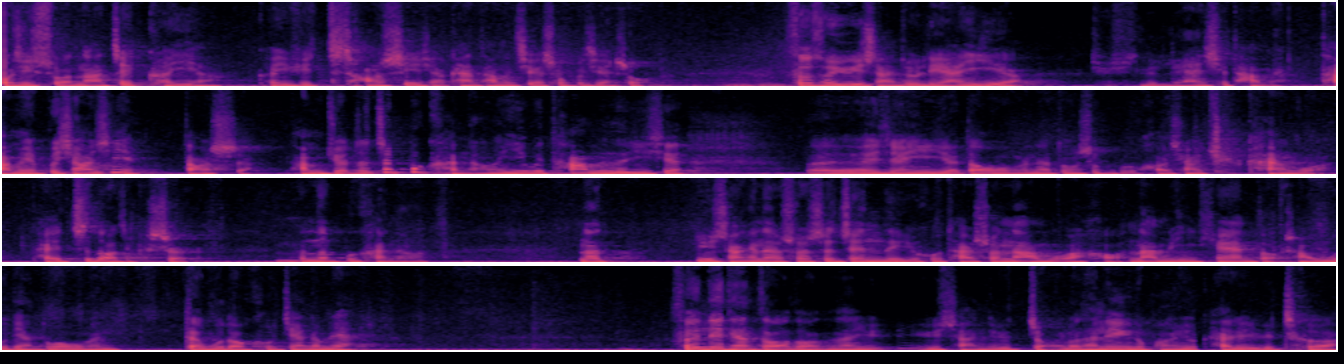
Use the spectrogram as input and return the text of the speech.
我就说，那这可以啊，可以去尝试一下，看他们接受不接受。所以说，玉山就连夜。联系他们，他们也不相信。当时他们觉得这不可能，因为他们的一些呃人也到我们那东西好像去看过，他也知道这个事儿，说那不可能。那玉闪跟他说是真的以后，他说那我好，那明天早上五点多我们在五道口见个面。所以那天早早的，呢玉玉闪就找了他另一个朋友，开着一个车，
